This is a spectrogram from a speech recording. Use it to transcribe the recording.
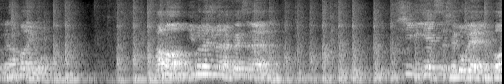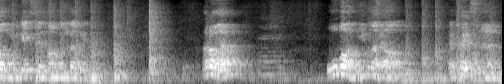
여기 3번이고 4번 미분해주면 fx는 12x 제곱에 더하기 6x에 더하기 2가 되겠네. 따라와요? 네. 5번 미분하면 fx는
